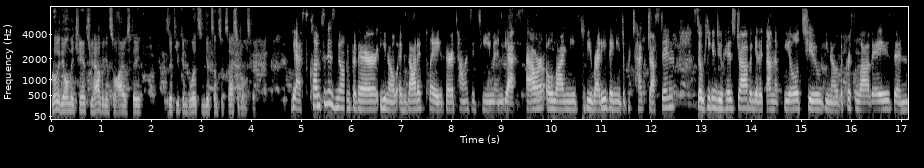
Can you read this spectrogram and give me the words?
really the only chance you have against Ohio State is if you can blitz and get some success against it. Yes, Clemson is known for their, you know, exotic plays. They're a talented team. And yes, our O line needs to be ready. They need to protect Justin so he can do his job and get it down the field to, you know, the Chris Olaves and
